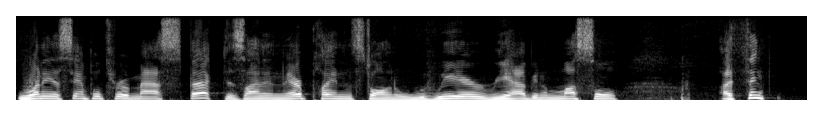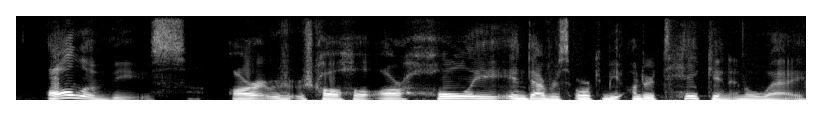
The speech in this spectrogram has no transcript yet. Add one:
running a sample through a mass spec, designing an airplane, installing a weir, rehabbing a muscle. I think all of these are, are holy endeavors or can be undertaken in a way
